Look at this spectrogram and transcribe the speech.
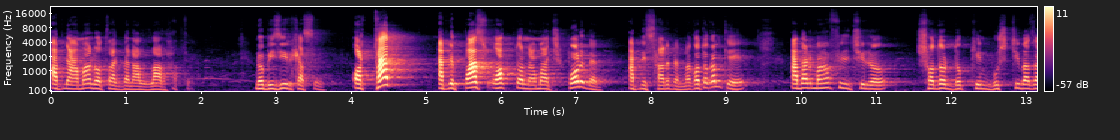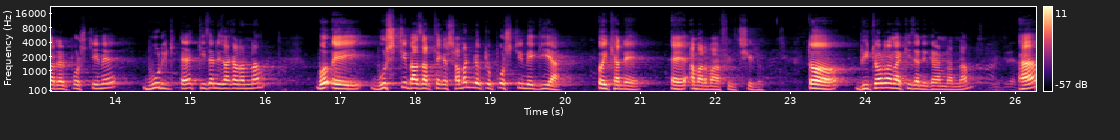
আপনি আমানত রাখবেন আল্লাহর হাতে। নবীজির কাছে। অর্থাৎ আপনি পাঁচ ওয়াক্ত নামাজ পড়বেন আপনি ছাড়বেন না। গতকালকে আমার মাহফিল ছিল সদর দক্ষিণ বুষ্টি বাজারের পশ্চিমে এ, কি জানি জায়গাটার নাম? এই বুষ্টি বাজার থেকে সামান্য একটু পশ্চিমে গিয়া ওইখানে আমার মাহফিল ছিল। তো ভিটোরা না কি জানি গ্রামটার নাম? হ্যাঁ?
